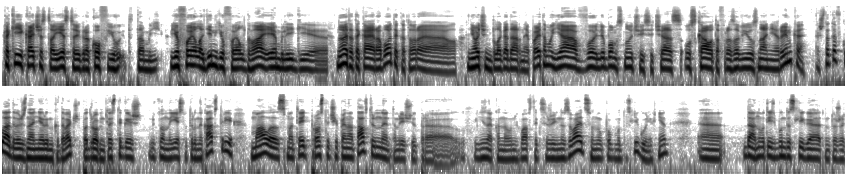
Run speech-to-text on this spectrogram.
какие качества есть у игроков там UFL 1, UFL 2, М-лиги. Но это такая работа, которая не очень благодарная. Поэтому я в любом случае сейчас сейчас у скаутов разовью знания рынка. А что ты вкладываешь в знание рынка? Давай чуть подробнее. То есть ты говоришь, условно, есть вот рынок Австрии, мало смотреть просто чемпионат Австрии, ну, там речь идет про, не знаю, как она у них в Австрии, к сожалению, называется, но по Бундеслигу у них нет. Э, да, ну вот есть Бундеслига, там тоже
